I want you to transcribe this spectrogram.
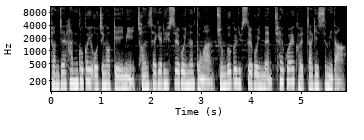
현재 한국의 오징어 게임이 전 세계를 휩쓸고 있는 동안 중국을 휩쓸고 있는 최고의 걸작이 있습니다.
